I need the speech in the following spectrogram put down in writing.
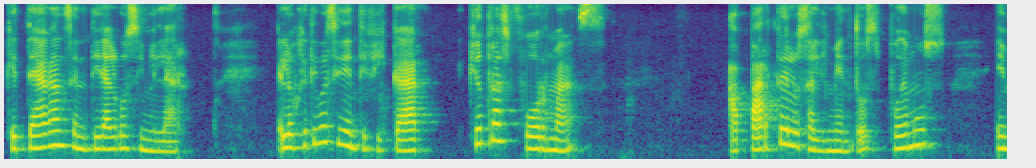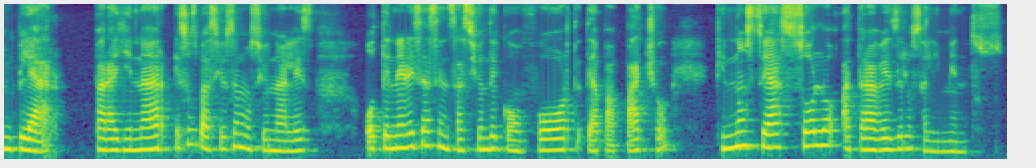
que te hagan sentir algo similar. El objetivo es identificar qué otras formas, aparte de los alimentos, podemos emplear para llenar esos vacíos emocionales o tener esa sensación de confort, de apapacho, que no sea solo a través de los alimentos.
